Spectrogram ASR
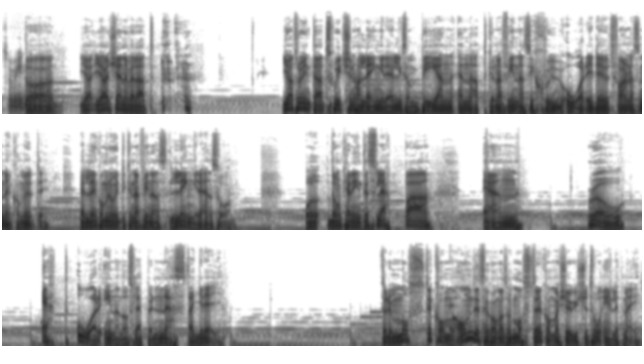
Som vi Så, jag, jag, känner väl att jag tror inte att switchen har längre liksom ben än att kunna finnas i sju år i det utförande som den kom ut i. Eller den kommer nog inte kunna finnas längre än så. Och De kan inte släppa en Pro ett år innan de släpper nästa grej. Så det måste komma. Om det ska komma så måste det komma 2022 enligt mig.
